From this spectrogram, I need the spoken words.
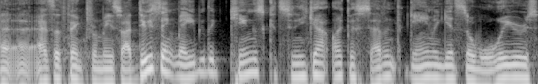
Uh, that's a thing for me. So I do think maybe the Kings could sneak out like a seventh game against the Warriors.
